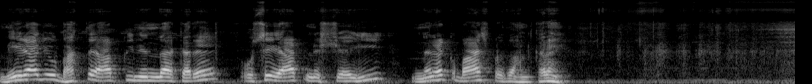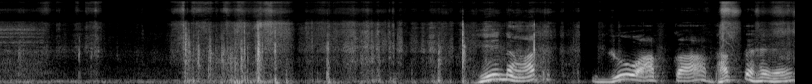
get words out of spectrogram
मेरा जो भक्त आपकी निंदा करे, उसे आप निश्चय ही नरकवास प्रदान करें। हे नाथ, जो आपका भक्त है,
